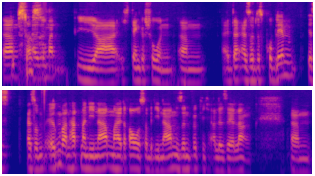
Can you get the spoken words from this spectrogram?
Ähm, das? Also man, ja, ich denke schon. Ähm, da, also das Problem ist, also irgendwann hat man die Namen halt raus, aber die Namen sind wirklich alle sehr lang. Ähm,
